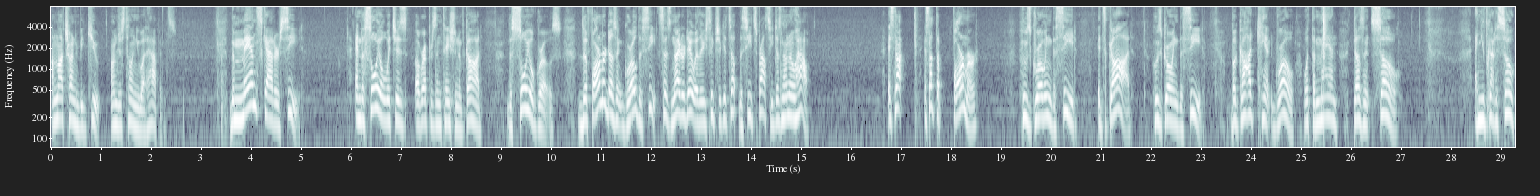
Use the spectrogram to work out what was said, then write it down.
I'm not trying to be cute. I'm just telling you what happens. The man scatters seed, and the soil, which is a representation of God, the soil grows. The farmer doesn't grow the seed. It says night or day, whether he sleeps or gets up, the seed sprouts. He does not know how. It's not it's not the farmer who's growing the seed, it's God who's growing the seed. But God can't grow what the man doesn't sow. And you've got to sow.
